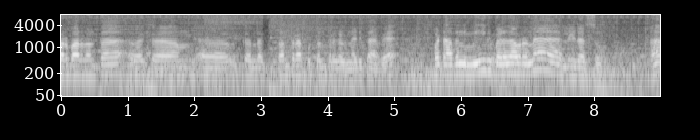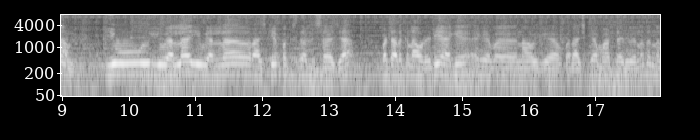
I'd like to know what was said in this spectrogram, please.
ಬರಬಾರ್ದಂಥ ತಂತ್ರ, ಕುತಂತ್ರಗಳು ನಡೀತಾವೆ. ಬಟ್ ಅದನ್ನು ಮೀರಿ ಬೆಳೆದವ್ರನ್ನ ಲೀಡರ್ಸು. ಹಾಂ, ಇವು, ಇವೆಲ್ಲ ಇವೆಲ್ಲ ರಾಜಕೀಯ ಪಕ್ಷದಲ್ಲಿ ಸಹಜ. ಬಟ್ ಅದಕ್ಕೆ ನಾವು ರೆಡಿಯಾಗಿ ನಾವು ಈಗ ರಾಜಕೀಯ ಮಾಡ್ತಾ ಇದೀವಿ ಅನ್ನೋದನ್ನು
